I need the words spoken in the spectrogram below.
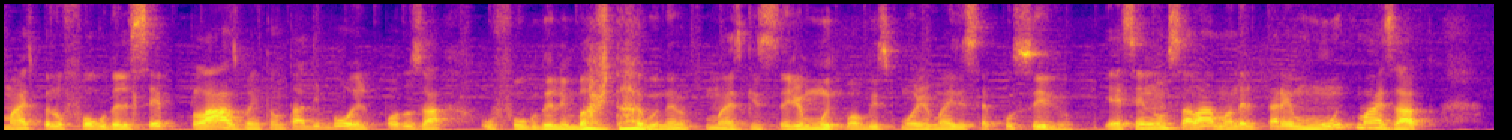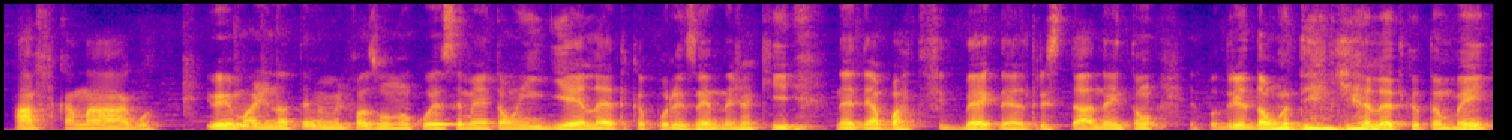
mas pelo fogo dele ser plasma, então tá de boa. Ele pode usar o fogo dele embaixo d'água, né? Por mais que seja muito Bob Esponja, mas isso é possível. E aí sendo um salamandra, ele estaria muito mais apto a ficar na água. Eu imagino até mesmo ele fazer uma coisa semelhante a uma guia elétrica, por exemplo, né? já que né, tem a parte de feedback da eletricidade, né? Então ele poderia dar uma guia elétrica também,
